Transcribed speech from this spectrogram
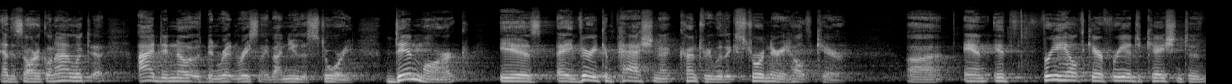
had this article, and I looked at I didn't know it was been written recently, but I knew the story. Denmark is a very compassionate country with extraordinary health care. Uh, and it's free health care, free education to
